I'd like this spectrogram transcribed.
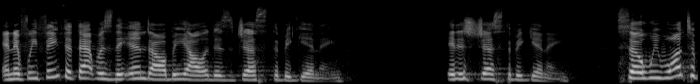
And if we think that that was the end all be all, it is just the beginning. It is just the beginning. So we want to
